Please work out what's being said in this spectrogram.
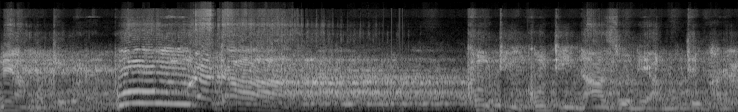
নিয়ামতে পুরাটা কোটি কোটি নাজ ও নিয়ামতে ভরা।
